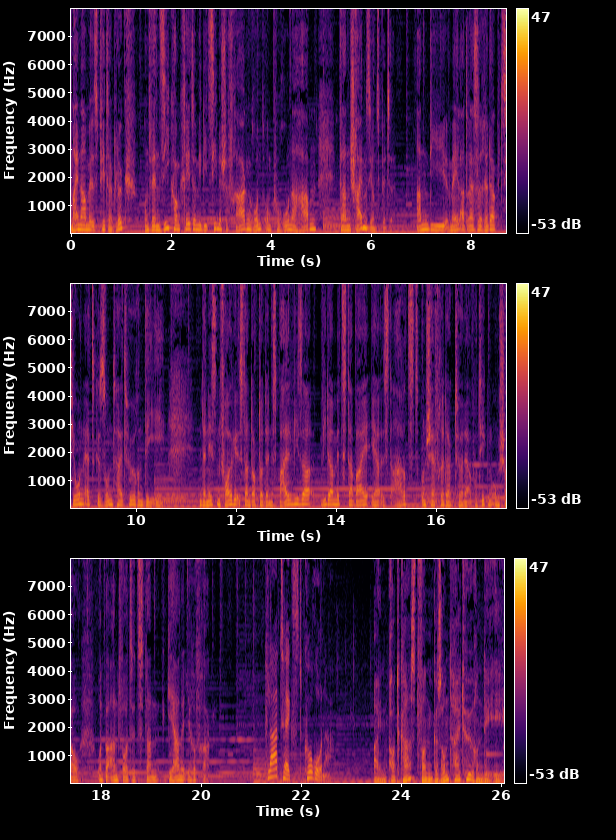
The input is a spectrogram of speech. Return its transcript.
Mein Name ist Peter Glück. Und wenn Sie konkrete medizinische Fragen rund um Corona haben, dann schreiben Sie uns bitte an die Mailadresse redaktion.gesundheithören.de. In der nächsten Folge ist dann Dr. Dennis Ballwieser wieder mit dabei. Er ist Arzt und Chefredakteur der Apothekenumschau und beantwortet dann gerne Ihre Fragen. Klartext Corona. Ein Podcast von gesundheithören.de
